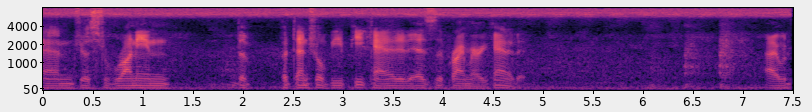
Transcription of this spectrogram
and just running the potential VP candidate as the primary candidate? I would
